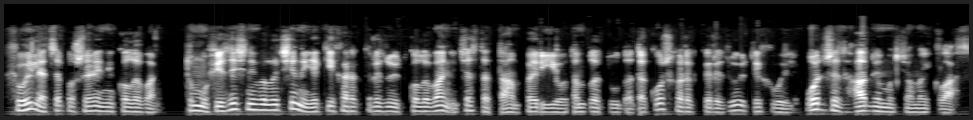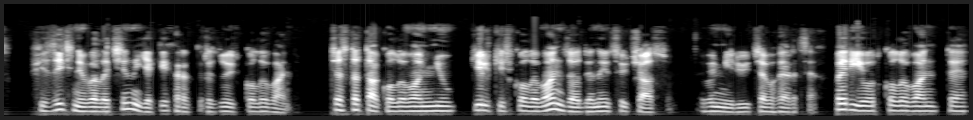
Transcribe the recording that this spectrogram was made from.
Хвиля це поширення коливань. Тому фізичні величини, які характеризують коливання, частота, період, амплитуда, також характеризують і хвилю. Отже, згадуємо сьомий клас. Фізичні величини, які характеризують коливання. Частота коливанню, кількість коливань за одиницю часу, вимірюється в герцях. Період коливань Т,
